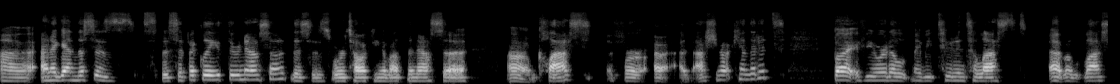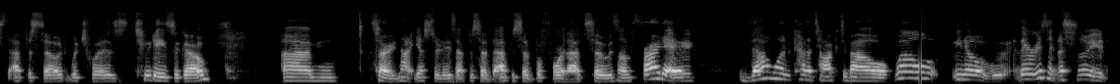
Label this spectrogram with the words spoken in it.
Uh, and again, this is specifically through NASA. This is we're talking about the NASA um, class for uh, astronaut candidates. But if you were to maybe tune into last uh, last episode, which was two days ago. Um, sorry, not yesterday's episode, the episode before that. So it was on Friday. That one kind of talked about, well, you know, there isn't necessarily an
